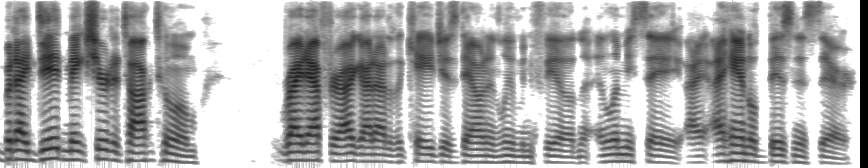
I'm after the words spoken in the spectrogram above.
but I did make sure to talk to him right after I got out of the cages down in Lumen Field. And let me say, I, I handled business there.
